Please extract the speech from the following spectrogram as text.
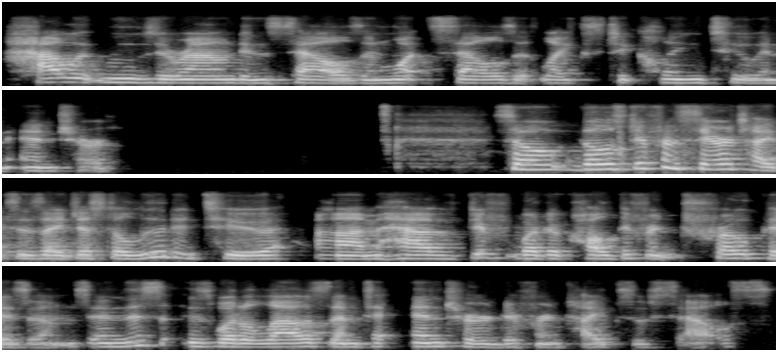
how it moves around in cells and what cells it likes to cling to and enter. So those different serotypes, as I just alluded to, um, have what are called different tropisms, and this is what allows them to enter different types of cells.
